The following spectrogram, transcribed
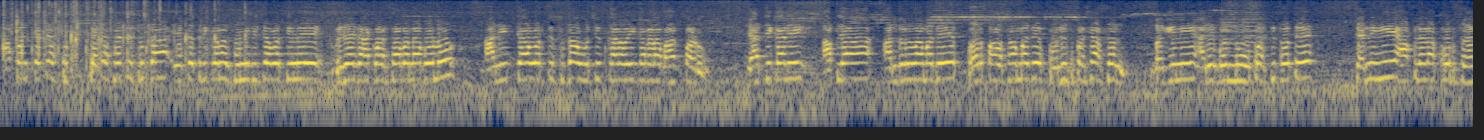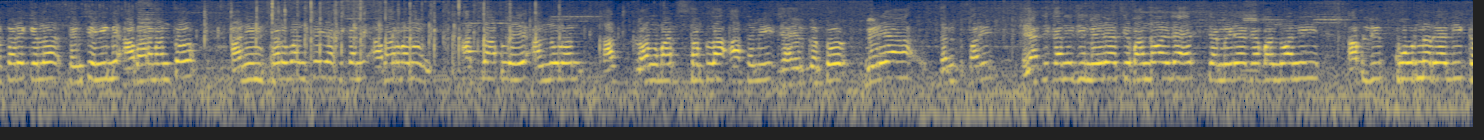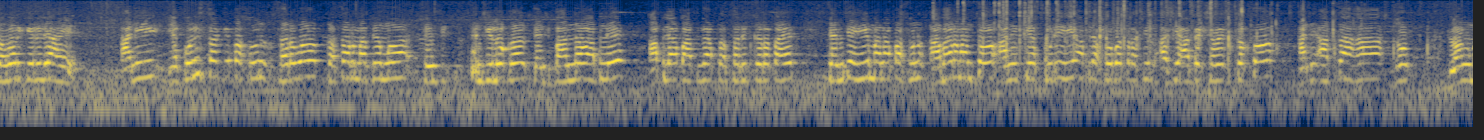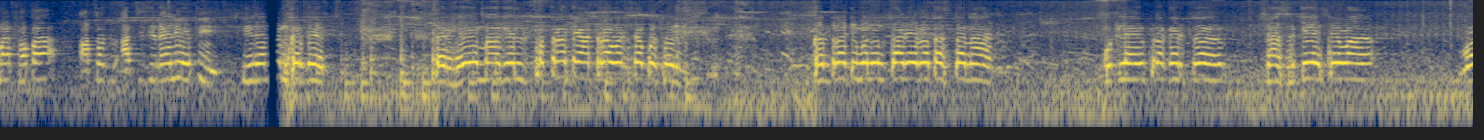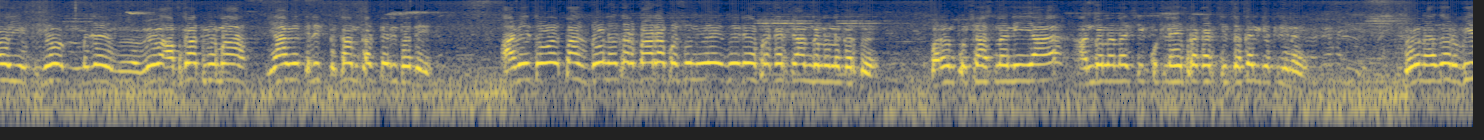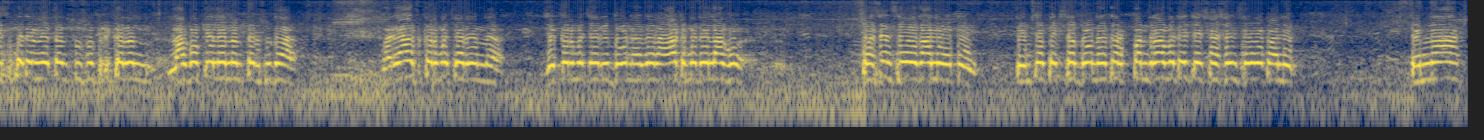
आपण त्याच्या त्याच्यासाठी सुद्धा एकत्रीकरण समितीच्या वतीने विजय गायकवाड साहेबांना बोलू. आणि त्यावरती सुद्धा उचित कारवाई करायला भाग पाडू. या ठिकाणी आपल्या आंदोलनामध्ये भर पावसामध्ये पोलीस प्रशासन भगिनी आणि बंधू उपस्थित होते. त्यांनीही आपल्याला खूप सहकार्य केलं. त्यांचेही मी आभार मानतो. आणि सर्वांचे या ठिकाणी आभार मानून आजचं आपलं हे आंदोलन आज लॉंग मार्च संपला असं मी जाहीर करतो. मेड्या सॉरी या ठिकाणी जी मेड्याचे बांधव आलेले आहेत त्या मेड्याच्या बांधवांनी आपली पूर्ण रॅली कव्हर केलेली आहे. आणि एकोणीस तारखेपासून सर्व प्रसार माध्यम त्यांची त्यांची लोक त्यांचे बांधव आपले आपल्या बातम्या प्रसारित करत आहेत. त्यांचेही मनापासून आभार मानतो आणि ते पुढेही आपल्यासोबत राहतील अशी अपेक्षा व्यक्त करतो. आणि आजचा हा जो लॉंग मार्च होता आजचा आजची जी रॅली होती ती रॅली करते तर हे मागील सतरा ते अठरा वर्षापासून कंत्राटी म्हणून कार्यरत असताना कुठल्याही प्रकारचं शासकीय सेवा व यो- म्हणजे अपघात विमा या व्यतिरिक्त कामकाज करीत होते. आम्ही जवळपास दोन हजार बारा पासून वेगवेगळ्या प्रकारचे आंदोलनं करतोय. परंतु शासनाने या आंदोलनाची कुठल्याही प्रकारची दखल घेतली नाही. दोन हजार वीसमध्ये वेतन सुसूत्रीकरण लागू केल्यानंतर सुद्धा बऱ्याच कर्मचाऱ्यांना जे कर्मचारी दोन हजार आठमध्ये लागू शासन सेवक आले होते त्यांच्यापेक्षा दोन हजार पंधरा मध्ये जे शासन सेवक आले त्यांना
